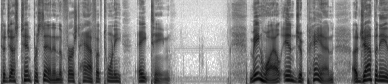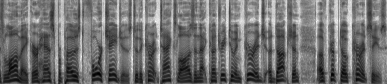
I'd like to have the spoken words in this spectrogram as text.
to just 10% in the first half of 2018. Meanwhile, in Japan, a Japanese lawmaker has proposed four changes to the current tax laws in that country to encourage adoption of cryptocurrencies.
